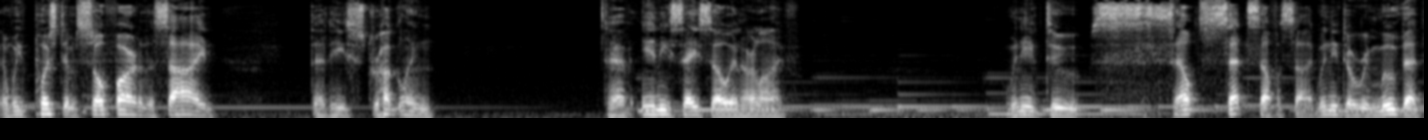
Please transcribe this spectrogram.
And we've pushed him so far to the side that he's struggling to have any say so in our life. We need to self, set self aside. We need to remove that,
